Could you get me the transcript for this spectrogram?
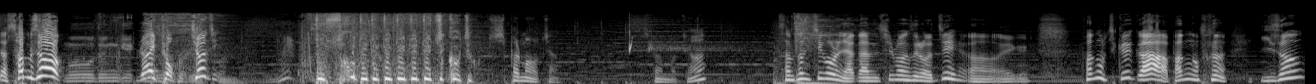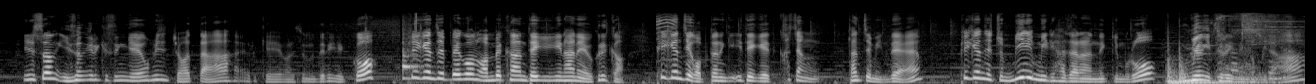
자, 삼성! Light of Judge! 18만 5천 18만 5천 삼성 치고는 약간 실망스러웠지? 어. 방금 그러니까 방금 이성, 일성, 이성 이렇게 쓴 게 훨씬 좋았다 이렇게 말씀을 드리겠고 필견제 빼곤 완벽한 deck이긴 하네요 그러니까 필견제가 없다는 게 이 deck의 가장 단점인데 필견제 좀 미리미리 하자라는 느낌으로 무명이 들어있는 겁니다.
